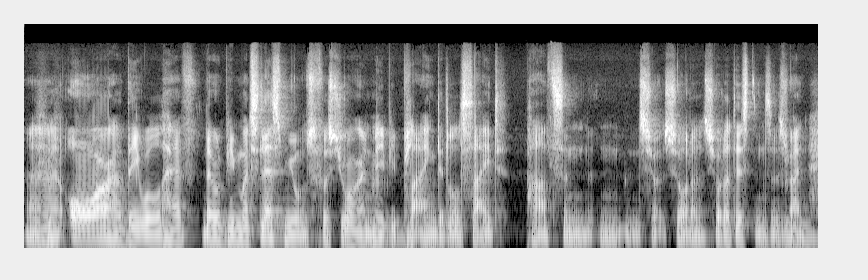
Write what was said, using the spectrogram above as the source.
Yeah. uh, or they will have there will be much less mules for sure, and maybe plying little side paths and, and shorter shorter distances, right? Mm-hmm.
